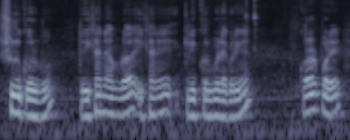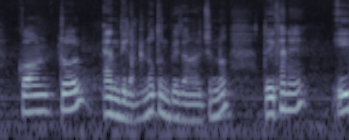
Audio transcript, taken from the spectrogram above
শুরু করব। তো এখানে আমরা এখানে ক্লিক করব রেকর্ডিংয়ে করার পরে কন্ট্রোল অ্যান দিলাম, নতুন পেজ আনার জন্য। তো এখানে এই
